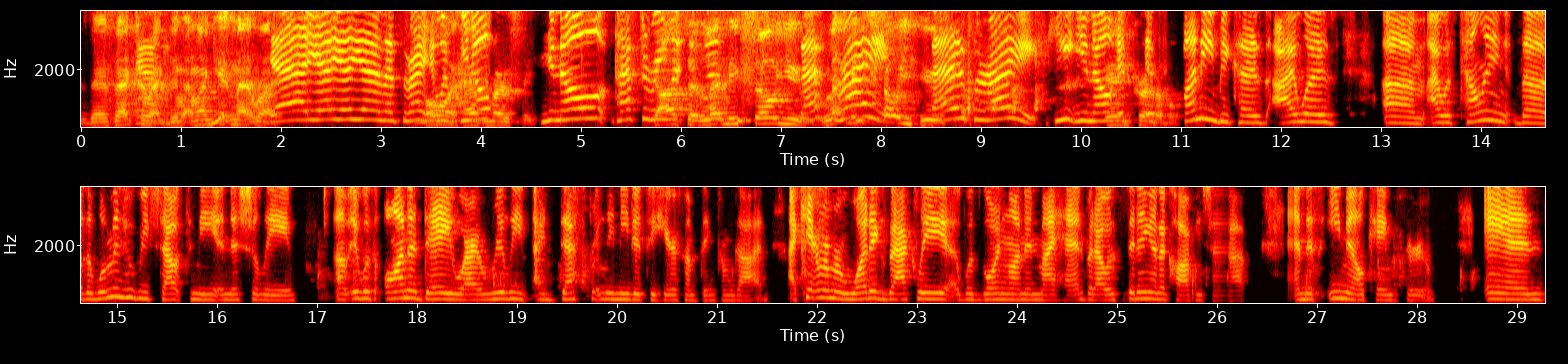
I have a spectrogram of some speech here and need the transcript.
Is that, is that correct? Yeah. Am I getting that right? Yeah, yeah, yeah, yeah. That's right. Lord it was, you have know, mercy. You know, Pastor Reed. God said, "Let me show you." That's Let right. show you. That's right. He, you know, it's, it's funny because I was, um, I was telling the the woman who reached out to me initially. Um, it was on a day where I really, I desperately needed to hear something from God. I can't remember what exactly was going on in my head, but I was sitting at a coffee shop, and this email came through and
